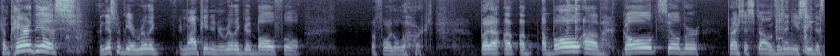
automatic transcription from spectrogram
Compare this, and this would be a really, in my opinion, a really good bowl full before the Lord but a, a, a bowl of gold, silver, precious stones, and then you see this,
